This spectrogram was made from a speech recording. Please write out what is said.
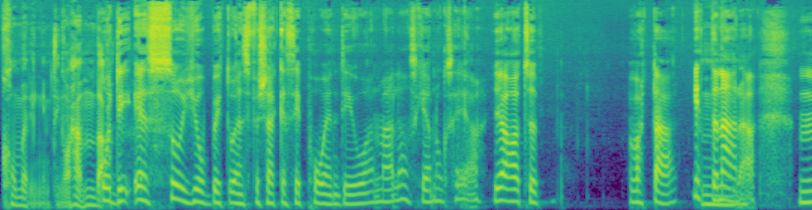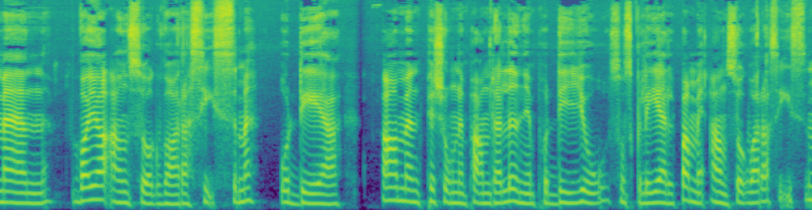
kommer ingenting att hända. Och det är så jobbigt att ens försöka sig på en DO-anmälan ska jag nog säga. Jag har typ varit där jättenära. Men vad jag ansåg var rasism och det ja, men personen på andra linjen på DO som skulle hjälpa mig ansåg var rasism.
